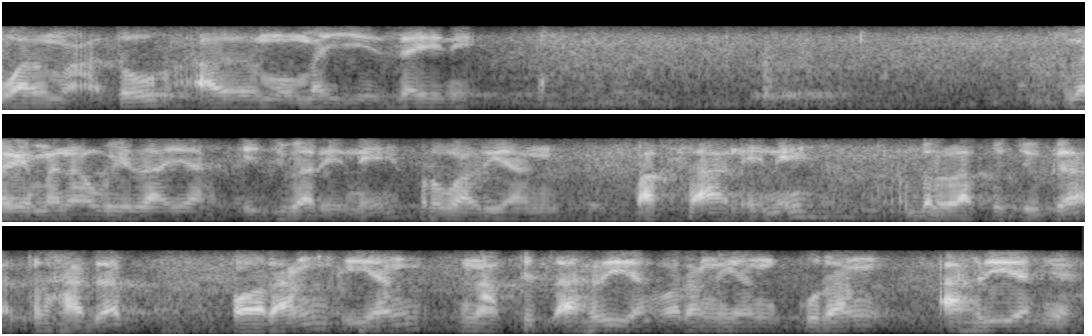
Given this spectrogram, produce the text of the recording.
wal ma'tuh al-mumayyizaini. Sebagaimana wilayah ijbar ini perwalian paksaan ini berlaku juga terhadap orang yang nakis ahliyah orang yang kurang ahliyahnya.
